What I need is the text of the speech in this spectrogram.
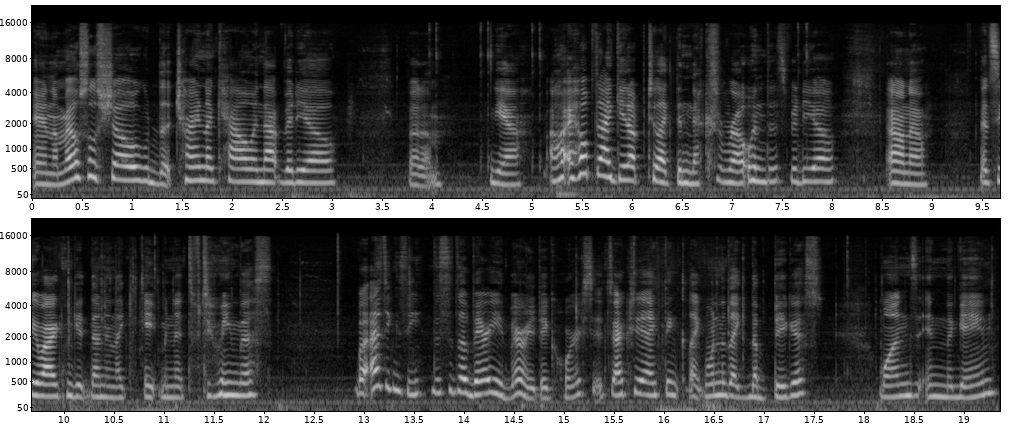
And um, I also showed the China cow in that video. But, um, yeah. I, I hope that I get up to, like, the next row in this video. I don't know. Let's see what I can get done in, like, eight minutes of doing this. But as you can see, this is a very, very big horse. It's actually, I think, like one of like the biggest ones in the game,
